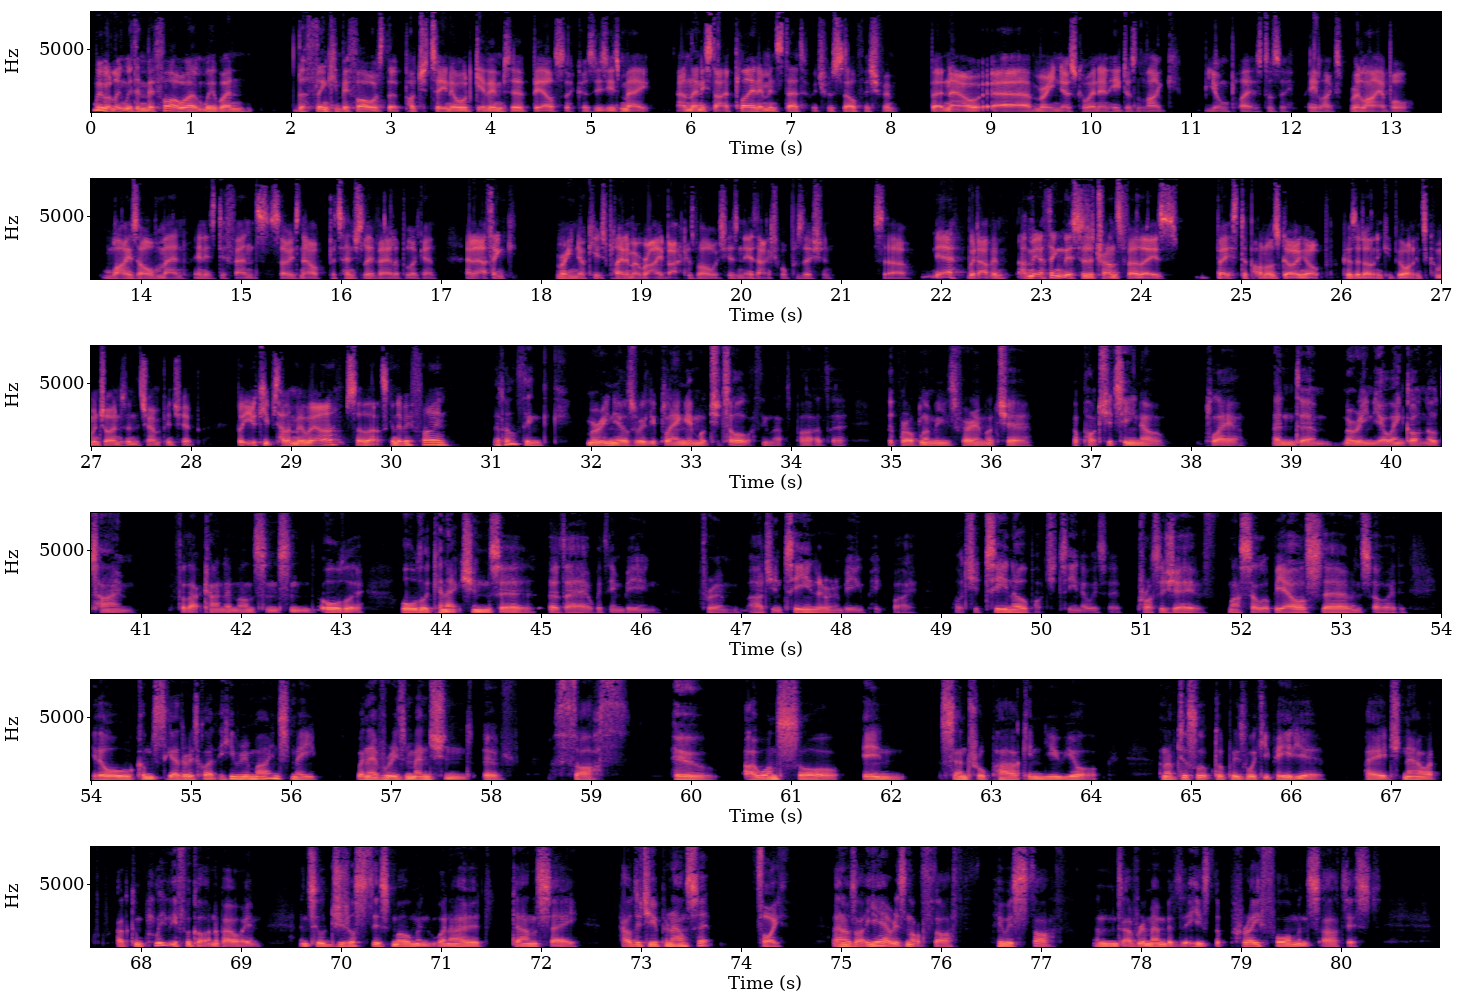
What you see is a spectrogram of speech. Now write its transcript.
We were linked with him before, weren't we? When the thinking before was that Pochettino would give him to Bielsa because he's his mate. And then he started playing him instead, which was selfish of him. But now uh, Mourinho's coming in. He doesn't like young players, does he? He likes reliable, wise old men in his defence. So he's now potentially available again. And I think Mourinho keeps playing him at right back as well, which isn't his actual position. So yeah, we'd have him. I mean, I think this is a transfer that is based upon us going up because I don't think he'd be wanting to come and join us in the championship. But you keep telling me we are, so that's going to be fine. I don't think Mourinho's really playing him much at all. I think that's part of the the problem. He's very much a, a Pochettino player, and um, Mourinho ain't got no time for that kind of nonsense. And all the all the connections are, are there with him being from Argentina and being picked by Pochettino. Pochettino is a protege of Marcelo Bielsa, and so it, it all comes together. It's quite. He reminds me whenever he's mentioned of Thoth, who I once saw in Central Park in New York, and I've just looked up his Wikipedia page now. I'd, I'd completely forgotten about him until just this moment when I heard Dan say, "How did you pronounce it?" Foyth. And I was like, "Yeah, it's not Thoth. Who is Thoth?" And I've remembered that he's the performance artist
